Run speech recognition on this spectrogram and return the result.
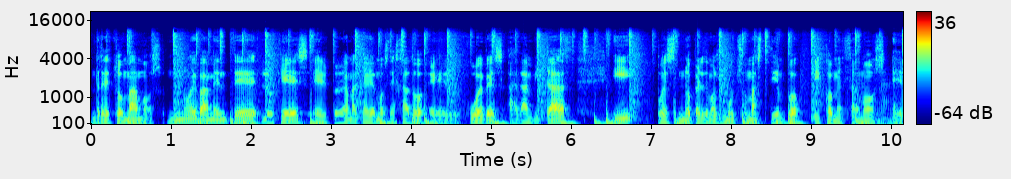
retomamos nuevamente lo que es el programa que habíamos dejado el jueves a la mitad y pues no perdemos mucho más tiempo y comenzamos el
